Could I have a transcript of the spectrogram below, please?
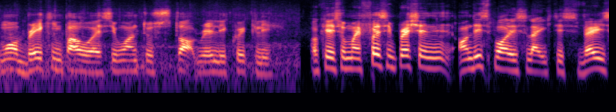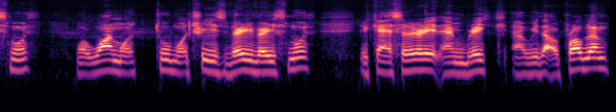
more braking power as you want to stop really quickly. Okay, so my first impression on this board is like it is very smooth. Mode 1, Mode 2, Mode 3 is very, very smooth. You can accelerate and brake uh, without a problem.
